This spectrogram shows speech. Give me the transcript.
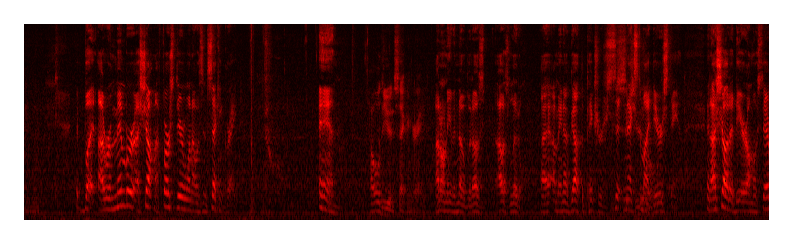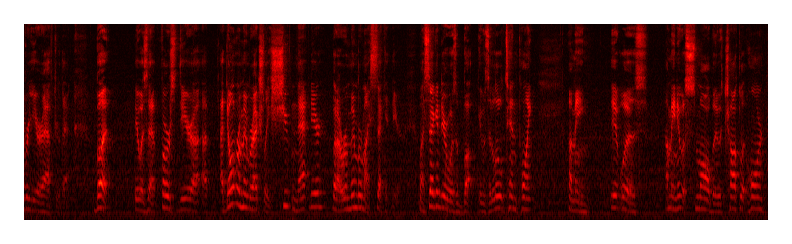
But I remember I shot my first deer when I was in second grade. And How old are you in second grade? I don't even know, but I was I was little. I, I mean, I've got the picture sitting Six next to my old. deer stand, and I shot a deer almost every year after that. But it was that first deer. I, I, I don't remember actually shooting that deer, but I remember my second deer. My second deer was a buck. It was a little ten point. I mean, it was. I mean, it was small, but it was chocolate horn.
